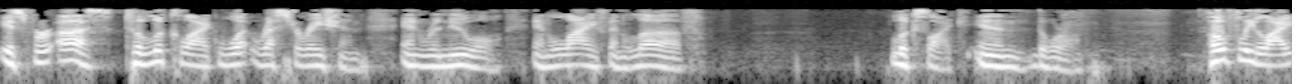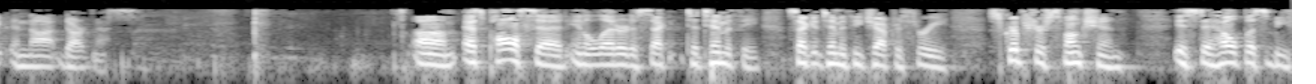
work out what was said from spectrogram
is for us to look like what restoration and renewal and life and love looks like in the world. Hopefully light and not darkness. Um, as Paul said in a letter to, sec- to Timothy, 2 Timothy chapter 3, Scripture's function is to help us be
